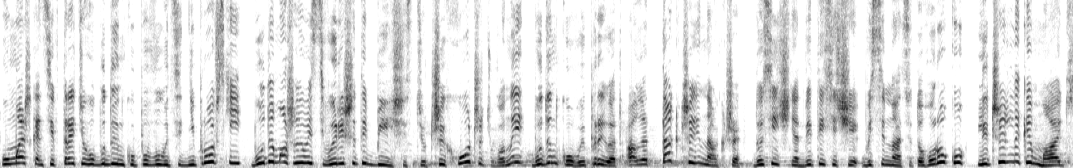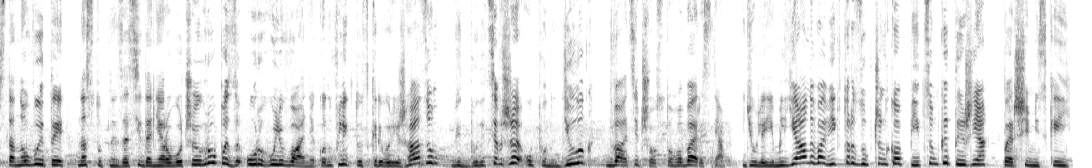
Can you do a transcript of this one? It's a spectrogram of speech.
У мешканців третього будинку по вулиці Дніпровській буде можливість вирішити більшістю, чи хочуть вони будинковий прилад. Але так чи інакше, до січня 2018 року лічильники мають встановити. Наступне засідання робочої групи з урегулювання конфлікту з Криворіжгазом відбудеться вже у понеділок, 26 вересня. Юлія Ємельянова, Віктор Зубченко. Підсумки тижня. Перший міський.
